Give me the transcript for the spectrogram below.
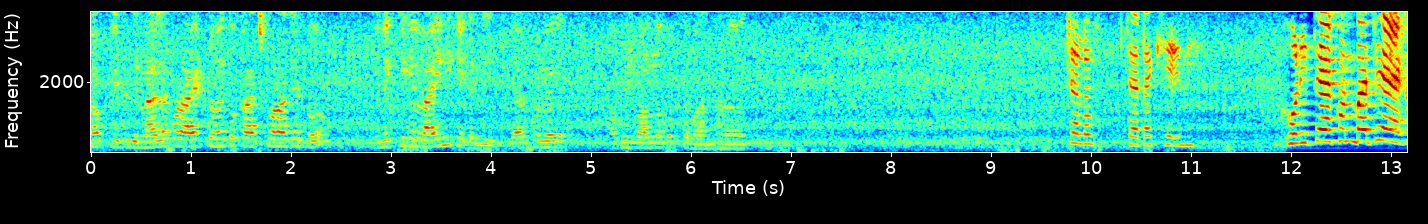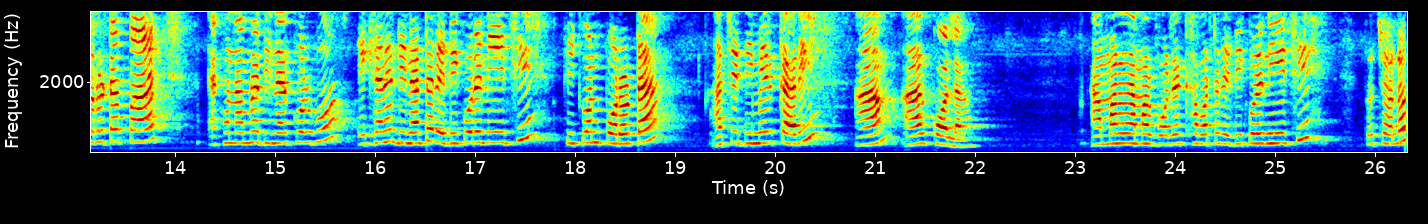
সব কেটে দিয়ে নাহলে পরে আরেকটু হয়তো কাজ করা যেত ইলেকট্রিকের লাইনই কেটে দিয়েছে, যার ফলে অফিস বন্ধ করতে বাধ্য হয় চলো, চাটা খেয়ে নি। ঘড়িতে এখন বাজে এগারোটা পাঁচ, এখন আমরা ডিনার করব। এখানে ডিনারটা রেডি করে নিয়েছি, চিকন পরোটা, আছে ডিমের কারি, আম আর কলা। আমার আর আমার বরের খাবারটা রেডি করে নিয়েছি। তো চলো,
